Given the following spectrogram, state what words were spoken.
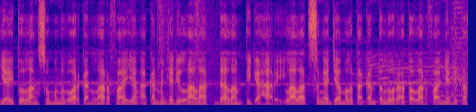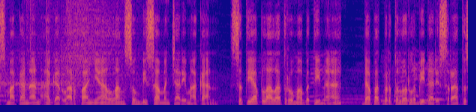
yaitu langsung mengeluarkan larva yang akan menjadi lalat dalam tiga hari. Lalat sengaja meletakkan telur atau larvanya di tas makanan agar larvanya langsung bisa mencari makan. Setiap lalat rumah betina, dapat bertelur lebih dari 150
